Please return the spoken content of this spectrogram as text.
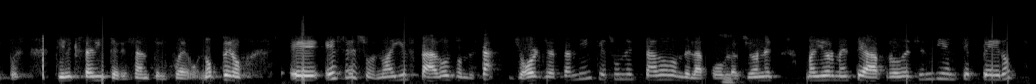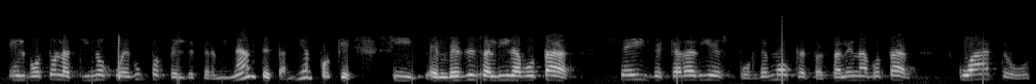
pues tiene que estar interesante el juego, ¿no? Pero eh, es eso, no hay estados donde está Georgia también, que es un estado donde la población es mayormente afrodescendiente, pero el voto latino juega un papel determinante también, porque si en vez de salir a votar seis de cada diez por demócratas salen a votar cuatro o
